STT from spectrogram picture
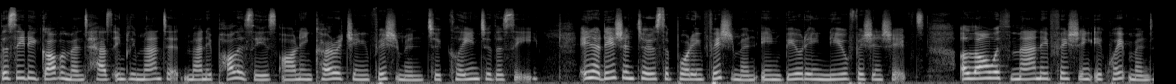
the city government has implemented many policies on encouraging fishermen to clean to the sea, in addition to supporting fishermen in building new fishing ships. Along with many fishing equipment,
